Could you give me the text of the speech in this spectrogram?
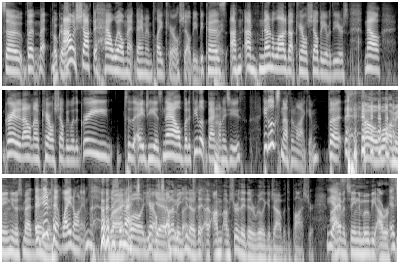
So, but Okay. I was shocked at how well Matt Damon played Carroll Shelby because I've I've known a lot about Carroll Shelby over the years. Now, granted, I don't know if Carroll Shelby would agree to the age he is now, but if you look Hmm. back on his youth, he looks nothing like him. But oh well, I mean, you know, it's Matt they did put weight on him. right. Well, Carroll yeah, but I Shelby, mean, you know, they, I'm, I'm sure they did a really good job with the posture. I haven't seen the movie. I refuse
